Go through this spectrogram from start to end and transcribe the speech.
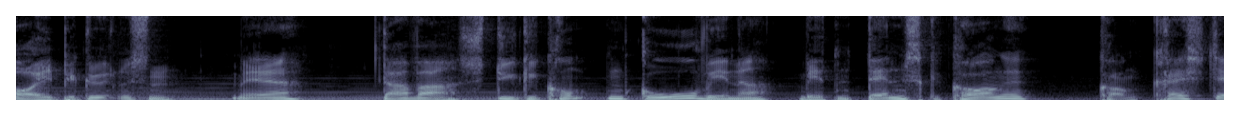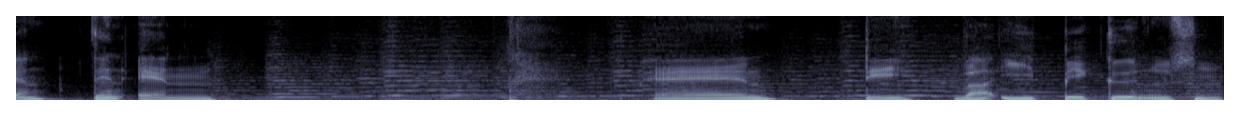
Og i begyndelsen, ja, der var Stykke Krumpen gode venner med den danske konge, kong Christian den anden. Men det var i begyndelsen.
